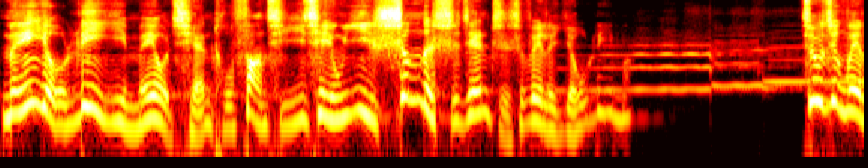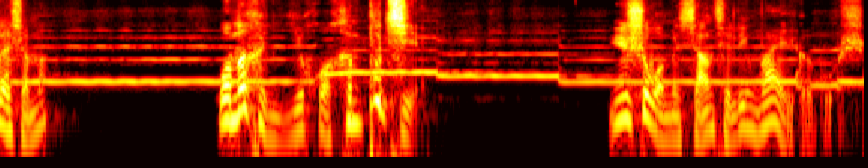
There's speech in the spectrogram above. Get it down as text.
没有利益，没有前途，放弃一切，用一生的时间，只是为了游历吗？究竟为了什么？我们很疑惑，很不解。于是我们想起另外一个故事：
